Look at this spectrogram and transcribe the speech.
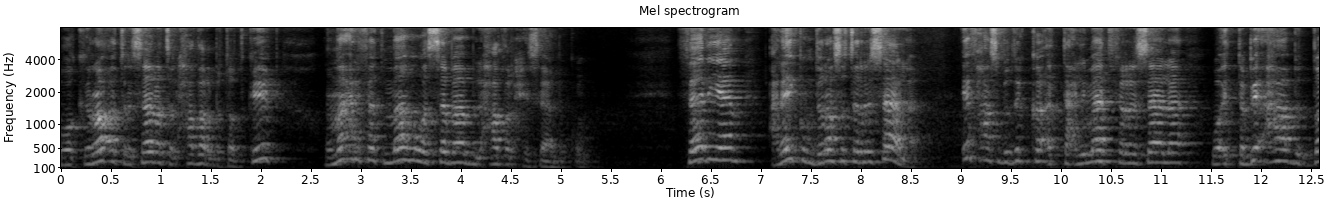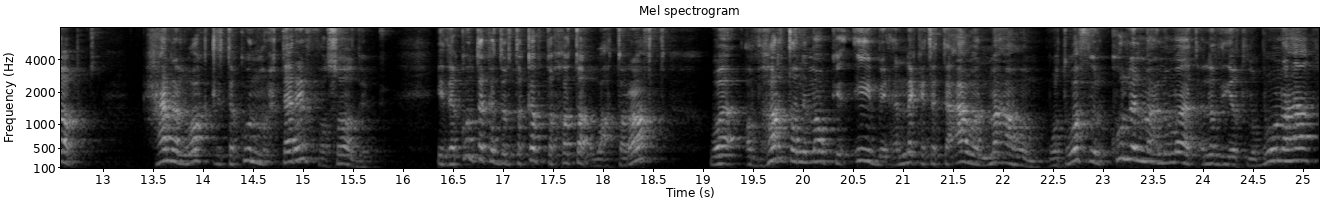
هو قراءة رسالة الحظر بتدقيق ومعرفة ما هو السبب لحظر حسابكم. ثانيا عليكم دراسة الرسالة. افحص بدقة التعليمات في الرسالة واتبعها بالضبط. حان الوقت لتكون محترف وصادق. إذا كنت قد ارتكبت خطأ واعترفت وأظهرت لموقع إيباي بأنك تتعاون معهم وتوفر كل المعلومات الذي يطلبونها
